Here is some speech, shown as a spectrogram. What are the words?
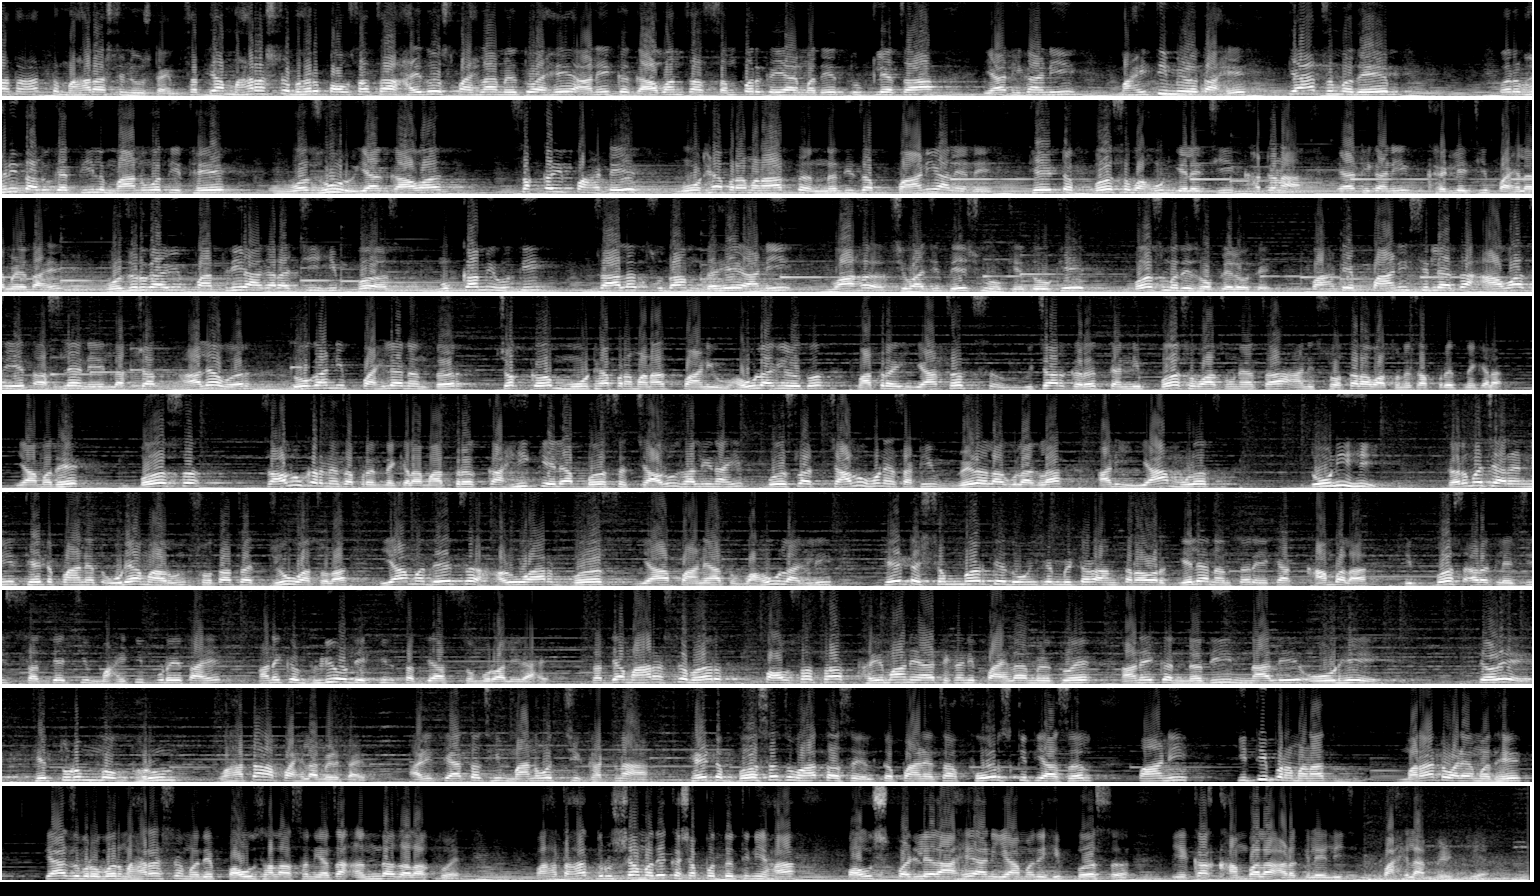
आता आहात Maharashtra news time. सध्या महाराष्ट्रभर पावसाचा हायदोस पाहायला मिळतो आहे. अनेक गावांचा संपर्क यामध्ये तुटल्याचा या ठिकाणी माहिती मिळत आहे. त्याचमध्ये परभणी तालुक्यातील मानवत इथे वझूर या गावात सकाळी पहाटे मोठ्या प्रमाणात नदीचं पाणी आल्याने थेट बस वाहून गेल्याची घटना या ठिकाणी घडल्याची पाहायला मिळत आहे. वझूरगावी पाथरी आगाराची ही बस मुक्कामी होती. चालक सुदाम दहे आणि वाहक शिवाजी देशमुख हे दोघे बसमध्ये झोपलेले होते. पहाटे पाणी शिरल्याचा आवाज येत असल्याने लक्षात आल्यावर दोघांनी पाहिल्यानंतर चक्क मोठ्या प्रमाणात पाणी वाहू लागलं होतं. मात्र याचाच विचार करत त्यांनी बस वाचवण्याचा आणि स्वतःला वाचवण्याचा प्रयत्न केला. यामध्ये बस चालू करण्याचा प्रयत्न केला. मात्र काही केल्या बस चालू झाली नाही. बसला चालू होण्यासाठी वेळ लागू लागला आणि यामुळंच दोन्हीही कर्मचाऱ्यांनी थेट पाण्यात उड्या मारून स्वतःचा जीव वाचवला. यामध्येच हळुवार बस या पाण्यात वाहू लागली. थेट शंभर ते दोनशे मीटर अंतरावर गेल्यानंतर एका खांबाला ही बस अडकल्याची सध्याची माहिती पुढे येत आहे अनेक व्हिडिओ देखील सध्या समोर आलेले आहे. सध्या महाराष्ट्रभर पावसाचा थैमान या ठिकाणी पाहायला मिळतोय अनेक नदी नाले ओढे तळे हे तुडुंब भरून वाहताना पाहायला मिळत आहेत आणि त्यातच ही मानवतची घटना थेट बसच वाहत असेल तर पाण्याचा फोर्स किती असेल पाणी किती प्रमाणात मराठवाड्यामध्ये त्याचबरोबर महाराष्ट्रामध्ये पाऊस झाला असेल याचा अंदाजा लागतोय. पाहता हा दृश्यामध्ये कशा पद्धतीने हा पाऊस पडलेला आहे आणि यामध्ये ही बस एका खांबाला अडकलेली पाहायला मिळते आहे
